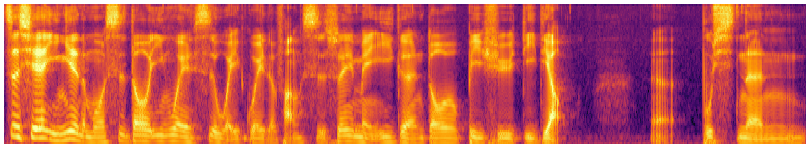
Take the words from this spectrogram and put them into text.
这些营业的模式都因为是违规的方式，所以每一个人都必须低调。呃，不能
